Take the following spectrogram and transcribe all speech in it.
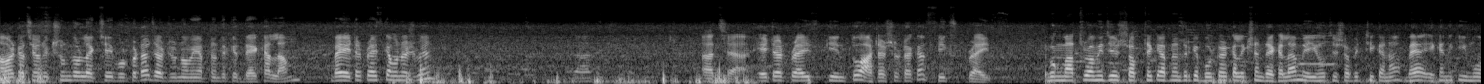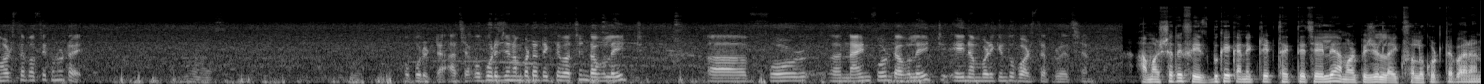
আমার কাছে অনেক সুন্দর লাগছে এই বোরকাটা যার জন্য আমি আপনাদেরকে দেখালাম। ভাই এটার প্রাইস কেমন আসবে? আচ্ছা এটার প্রাইস কিন্তু আঠাশশো টাকা ফিক্সড প্রাইস এবং মাত্র আমি যে সব থেকে আপনাদেরকে বোরকার কালেকশন দেখালাম এই হচ্ছে শপের ঠিকানা। ভাইয়া এখানে কি ইমো হোয়াটসঅ্যাপ আছে কোনোটায়? ওপরেরটা। আচ্ছা ওপরে যে নাম্বারটা দেখতে পাচ্ছেন double eight four nine four double eight এই নাম্বারে কিন্তু হোয়াটসঅ্যাপ রয়েছে। আমার সাথে ফেসবুকে কানেক্টেড থাকতে চাইলে আমার পেজে লাইক ফলো করতে পারেন।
